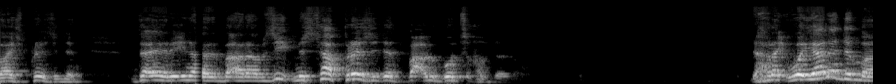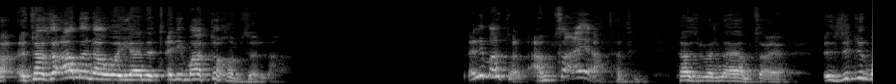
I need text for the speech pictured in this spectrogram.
ቫይስ ፕሬዚደንት እንታይ ርኢና በኣራብ እዚ ምስታ ፕሬዚደንት ባዕሉ ጎንፂ ከም ዘሎ ዳሕራይ ወያነ ድማ እታ ዝኣመና ወያነ ጠሊማቶ ከም ዘላ ጠሊማቶ ኣላ ኣምፃ እያ እታ ዝበልናያ ኣምፃ እያ እዚ ድማ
